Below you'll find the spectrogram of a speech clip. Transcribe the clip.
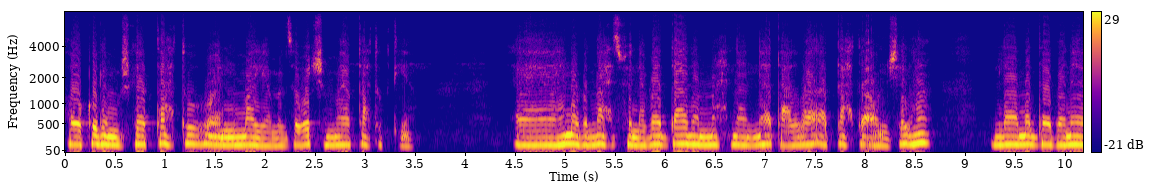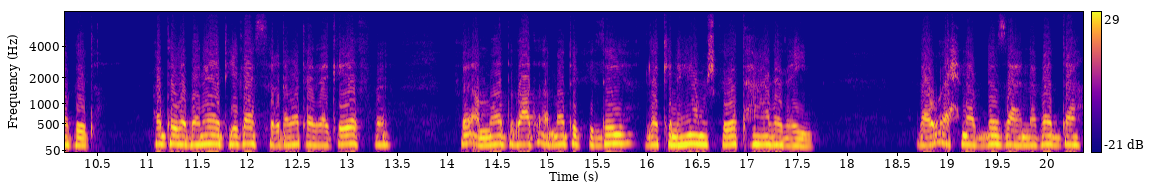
هو كل المشكلة بتاعته إن المية منزودش المية بتاعته كتير. آه هنا بنلاحظ في النبات ده لما إحنا نقطع الورقة بتاعته أو نشيلها بنلاقي مادة يابانية بيضة. المادة اليابانية دي لها استخدامات علاجية في في أمراض بعض الأمراض الجلدية لكن هي مشكلتها على العين. لو إحنا بنزرع النبات ده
